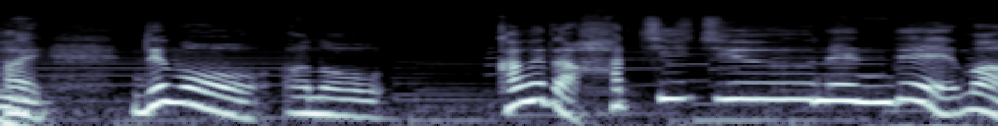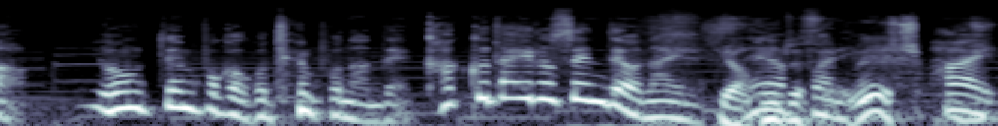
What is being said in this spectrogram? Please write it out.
はい。でもあの考えたら80年でまあ4店舗か5店舗なんで拡大路線ではないんですねやっぱり。ね。しはい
